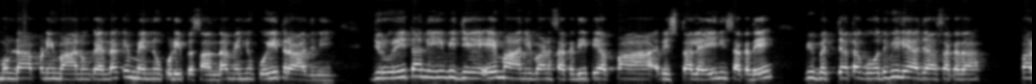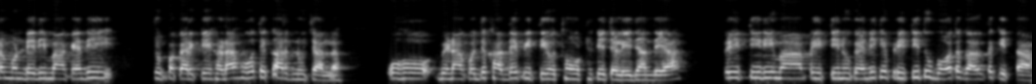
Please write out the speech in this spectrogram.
ਮੁੰਡਾ ਆਪਣੀ ਮਾਂ ਨੂੰ ਕਹਿੰਦਾ ਕਿ ਮੈਨੂੰ ਕੁੜੀ ਪਸੰਦ ਆ, ਮੈਨੂੰ ਕੋਈ ਇਤਰਾਜ਼ ਨਹੀਂ। ਜ਼ਰੂਰੀ ਤਾਂ ਨਹੀਂ ਵੀ ਜੇ ਇਹ ਮਾਂ ਨਹੀਂ ਬਣ ਸਕਦੀ ਤੇ ਆਪਾਂ ਰਿਸ਼ਤਾ ਲੈ ਹੀ ਨਹੀਂ ਸਕਦੇ, ਵੀ ਬੱਚਾ ਤਾਂ ਗੋਦ ਵੀ ਲਿਆ ਜਾ ਸਕਦਾ। ਪਰ ਮੁੰਡੇ ਦੀ ਮਾਂ ਕਹਿੰਦੀ, ਚੁੱਪ ਕਰਕੇ ਖੜਾ ਹੋ ਤੇ ਘਰ ਨੂੰ ਚੱਲ। ਉਹ ਬਿਨਾਂ ਕੁਝ ਖਾਦੇ ਪੀਤੇ ਉੱਥੋਂ ਉੱਠ ਕੇ ਚਲੇ ਜਾਂਦੇ ਆ। ਪ੍ਰੀਤੀ ਦੀ ਮਾਂ ਪ੍ਰੀਤੀ ਨੂੰ ਕਹਿੰਦੀ ਕਿ, ਪ੍ਰੀਤੀ ਤੂੰ ਬਹੁਤ ਗਲਤ ਕੀਤਾ।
